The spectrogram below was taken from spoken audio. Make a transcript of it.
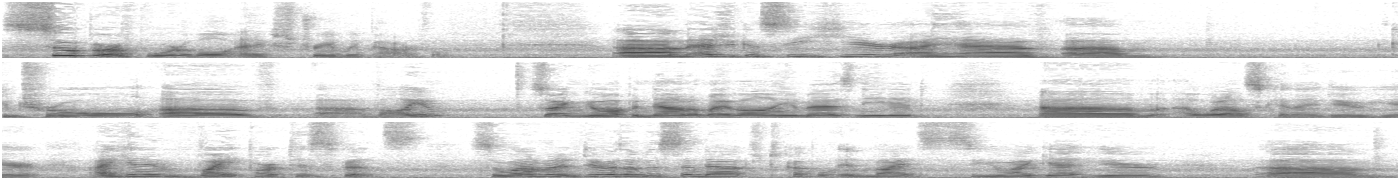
super affordable and extremely powerful. Um, as you can see here, I have um, control of uh, volume. So I can go up and down on my volume as needed. Um, what else can I do here? I can invite participants. So what I'm going to do is I'm going to send out just a couple invites, see who I get here. Um,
